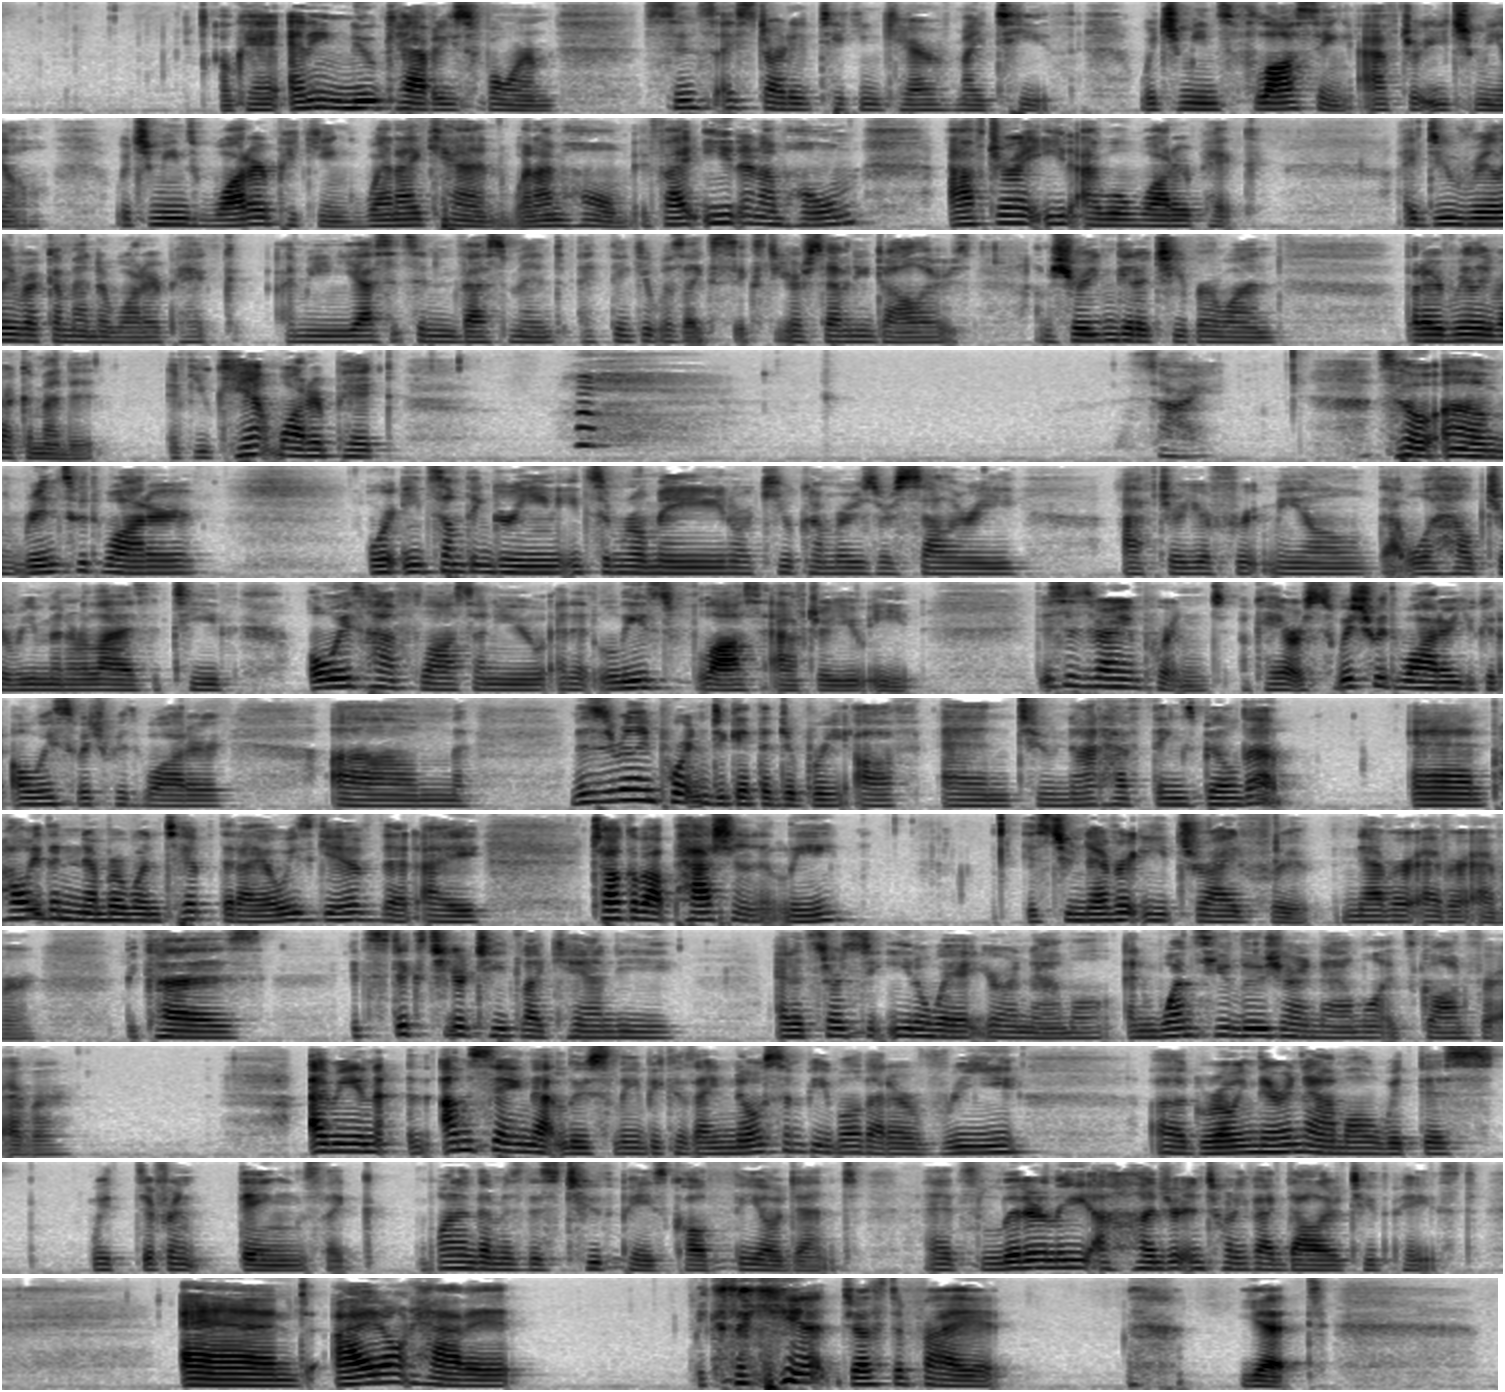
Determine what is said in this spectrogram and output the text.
okay, any new cavities form since I started taking care of my teeth, which means flossing after each meal, which means water picking when I can, when I'm home. If I eat and I'm home, after I eat, I will water pick. I do really recommend a water pick. I mean, yes, it's an investment. I think it was like 60 or $70. I'm sure you can get a cheaper one, but I really recommend it. If you can't water pick, sorry. So, um, rinse with water, or eat something green, eat some romaine or cucumbers or celery after your fruit meal. That will help to remineralize the teeth. Always have floss on you and at least floss after you eat. This is very important, okay? Or switch with water. You can always switch with water. Um, this is really important to get the debris off and to not have things build up. And probably the number one tip that I always give that I talk about passionately is to never eat dried fruit. Never, ever, ever. Because it sticks to your teeth like candy and it starts to eat away at your enamel. And once you lose your enamel, it's gone forever. I mean, I'm saying that loosely because I know some people that are re uh, growing their enamel with this, with different things. Like one of them is this toothpaste called Theodent, and it's literally a $125 toothpaste. And I don't have it because I can't justify it yet.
